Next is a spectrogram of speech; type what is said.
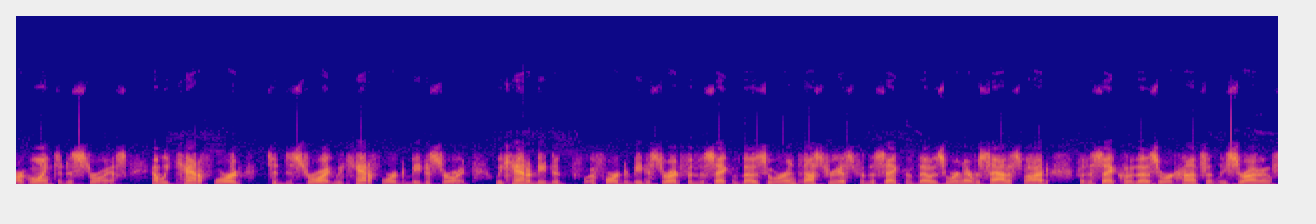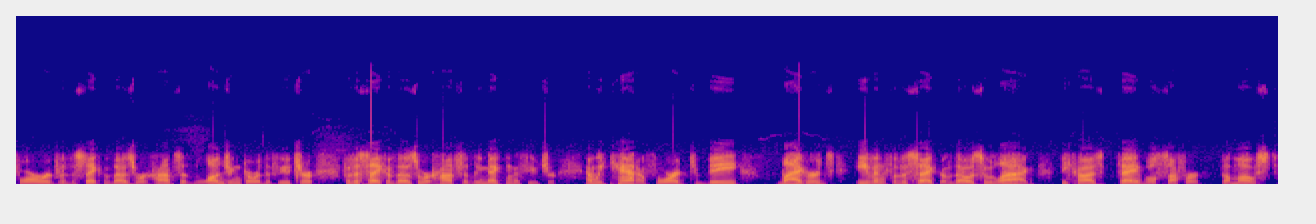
are going to destroy us. And we can't afford to destroy. We can't afford to be destroyed. We can't be de- afford to be destroyed for the sake of those who are industrious, for the sake of those who are never satisfied, for the sake of those who are constantly striving forward, for the sake of those who are constantly lunging toward the future, for the sake of those who are constantly making the future. And we can't afford to be laggards, even for the sake of those who lag, because they will suffer the most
